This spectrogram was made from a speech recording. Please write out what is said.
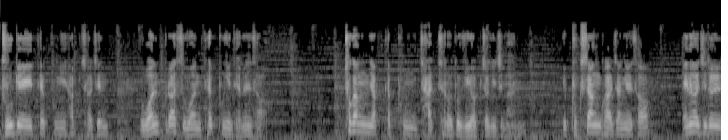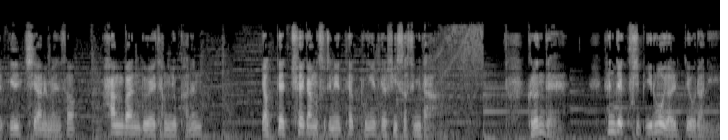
두 개의 태풍이 합쳐진 원 플러스 원 태풍이 되면서 초강력 태풍 자체로도 위협적이지만 북상 과정에서 에너지를 잃지 않으면서 한반도에 상륙하는 역대 최강 수준의 태풍이 될 수 있었습니다. 그런데 현재 91호 열대요란이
